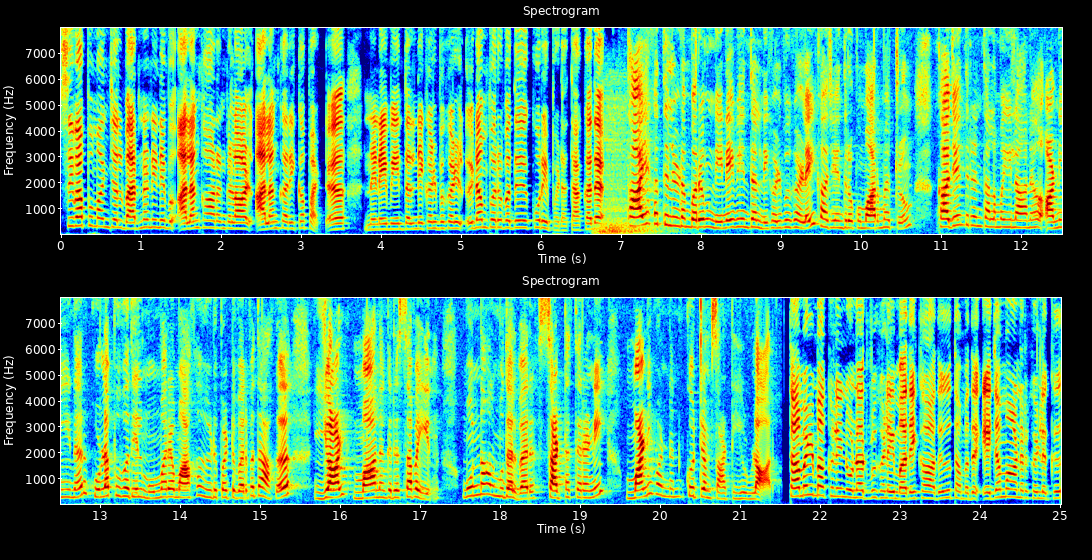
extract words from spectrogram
சிவப்பு மஞ்சள் வர்ண நினைவு அலங்காரங்களால் அலங்கரிக்கப்பட்டு நினைவேந்தல் நிகழ்வுகள் இடம்பெறுவது குறிப்பிடத்தக்கது. தாயகத்தில் இடம்பெறும் நினைவேந்தல் நிகழ்வுகளை கஜேந்திரகுமார் மற்றும் கஜேந்திரன் தலைமையிலான அணியினர் குழப்புவதில் மும்மரமாக ஈடுபட்டு வருவதாக யாழ் மாநகர சபையின் முன்னாள் முதல்வர் சட்டத்தரணி மணிவண்ணன் குற்றம் சாட்டியுள்ளார். தமிழ் மக்களின் உணர்வுகளை மதிக்காது தமது எஜமானர்களுக்கு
